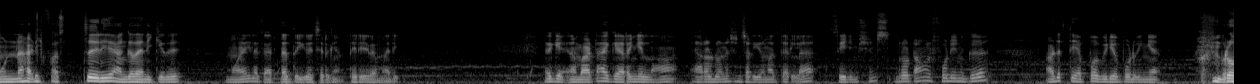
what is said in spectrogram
முன்னாடி ஃபஸ்ட்டுலேயே அங்கே தான் நிற்கிது முனையில் கரெக்டாக தூக்கி வச்சுருக்கேன். தெரிகிற மாதிரி. ஓகே நம்ம அட்டாக் இறங்கிடலாம். யாரோ டொனேஷன்ஸ் அடிக்கிற மாதிரி தெரில சிஜி மிஷின்ஸ் ப்ரோ டவுன் ஃபோர்டீனுக்கு அடுத்து எப்போ வீடியோ போடுவீங்க? ப்ரோ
